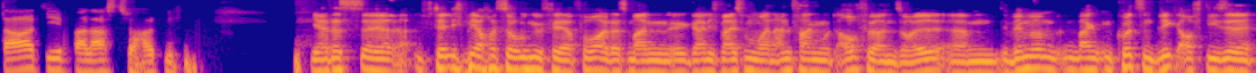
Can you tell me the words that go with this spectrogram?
da die Ballast zu halten. Ja, das äh, stelle ich mir auch so ungefähr vor, dass man äh, gar nicht weiß, wo man anfangen und aufhören soll. Ähm, wenn wir mal einen kurzen Blick auf diese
